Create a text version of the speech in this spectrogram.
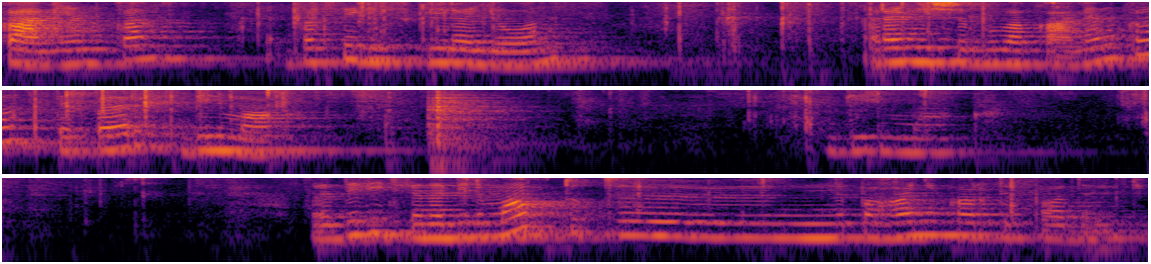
Кам'янка, Васильівський район. Раніше була Кам'янка, тепер більмак. Більмак. Е, Дивіться, на більмак тут е, непогані карти падають.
